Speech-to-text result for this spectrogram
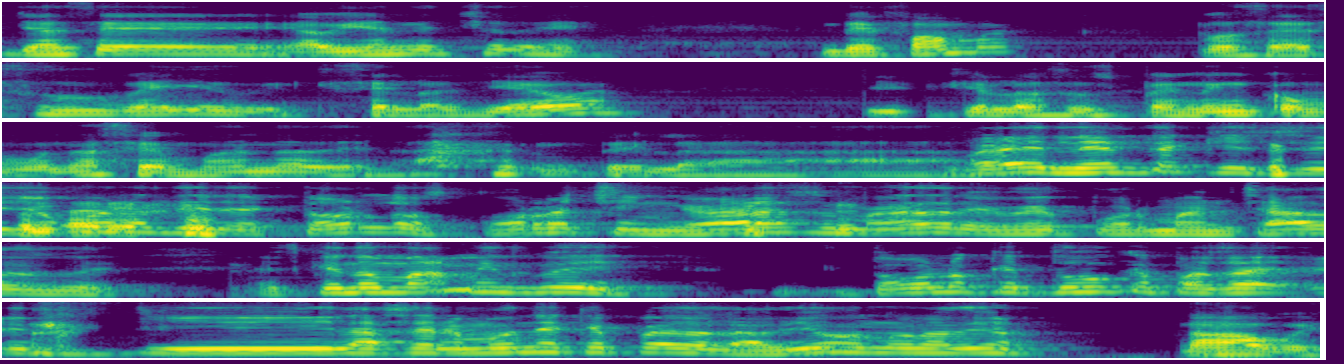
ya se habían hecho de, de fama, pues esos güeyes, güey, que se los llevan y que los suspenden como una semana de la... De la güey, neta que si yo fuera el director los corro a chingar a su madre, güey, por manchados, güey. Es que no mames, güey todo lo que tuvo que pasar. Eh, ¿Y la ceremonia qué pedo? ¿La dio o no la dio? No, güey,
